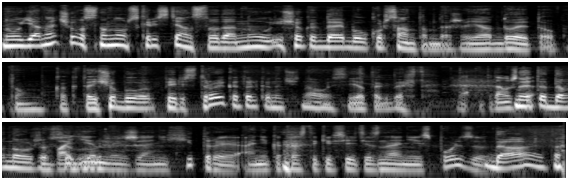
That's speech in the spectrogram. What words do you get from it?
Ну, я начал в основном с христианства, да. Ну, еще когда я был курсантом даже. Я до этого потом как-то еще была перестройка только начиналась, я тогда это... Да, потому что Но это давно уже военные же, они хитрые, они как раз-таки все эти знания используют. Да, это...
